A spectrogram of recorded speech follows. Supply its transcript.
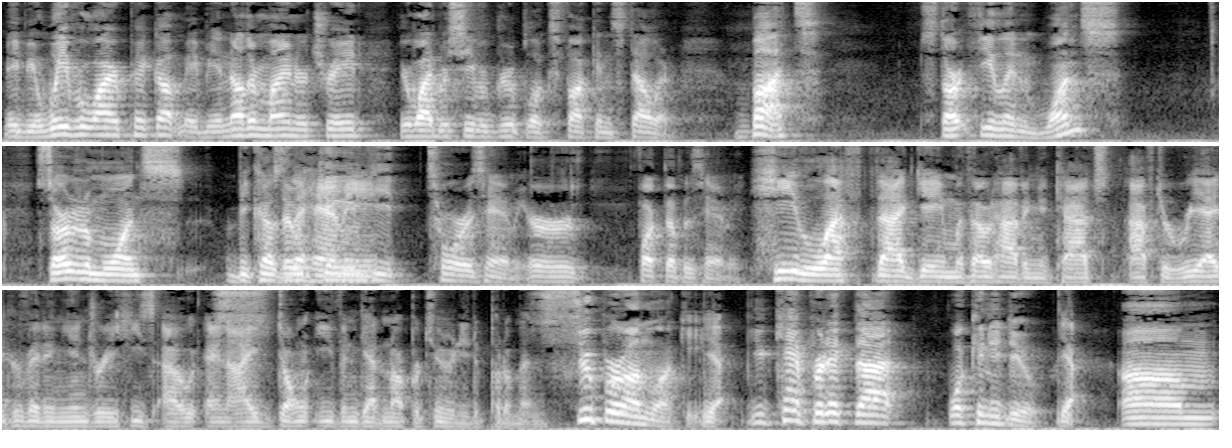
maybe a waiver wire pickup, maybe another minor trade. Your wide receiver group looks fucking stellar. But start Thielen once. Started him once because The of the hammy. game he tore his hammy or fucked up his hammy. he left that game without having a catch after re-aggravating the injury. He's out, and I don't even get an opportunity to put him in. Super unlucky. Yeah. You can't predict that. What can you do? Yeah. Um,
